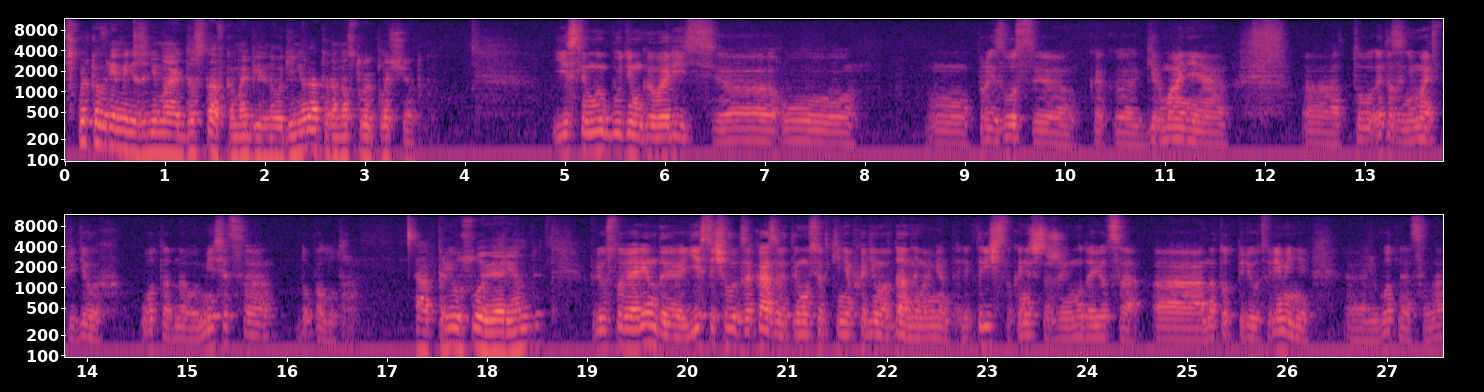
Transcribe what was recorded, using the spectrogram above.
Сколько времени занимает доставка мобильного генератора на стройплощадку? Если мы будем говорить о производстве, как э, Германия, э, то это занимает в пределах от одного месяца до полутора. А при условии аренды? При условии аренды, если человек заказывает, ему все-таки необходимо в данный момент электричество, конечно же, ему дается э, на тот период времени э, льготная цена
